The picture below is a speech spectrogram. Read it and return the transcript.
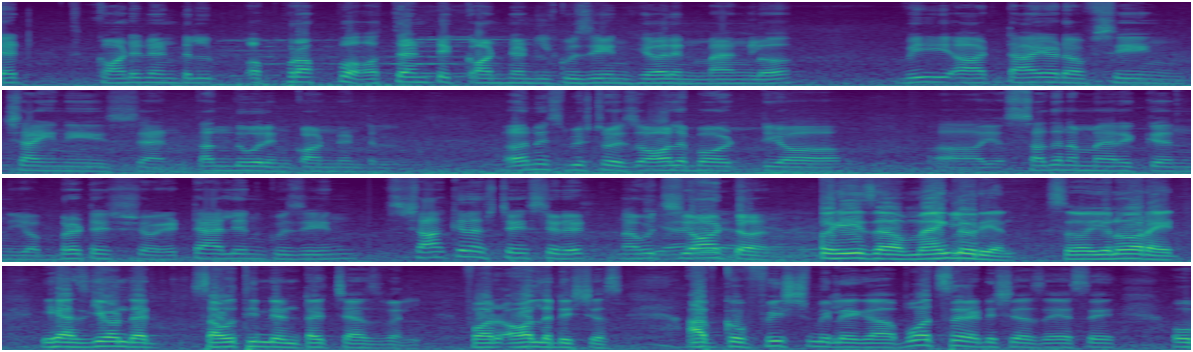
get continental, a proper, authentic continental cuisine here in Mangalore. We are tired of seeing Chinese and tandoor in continental. Ernest Bistro is all about your uh, your Southern American, your British, your Italian cuisine. Shakir has tasted it. Now it's your turn. So he is a Mangalorean, so you know right. He has given that South Indian touch as well for all the dishes आपको फ़िश मिलेगा बहुत सारे डिशेज है ऐसे। वो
